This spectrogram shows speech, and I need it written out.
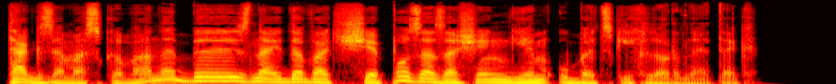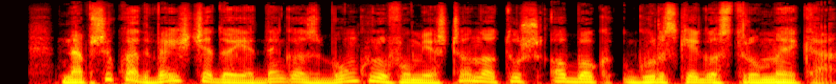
tak zamaskowane, by znajdować się poza zasięgiem ubeckich lornetek. Na przykład wejście do jednego z bunkrów umieszczono tuż obok górskiego strumyka.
